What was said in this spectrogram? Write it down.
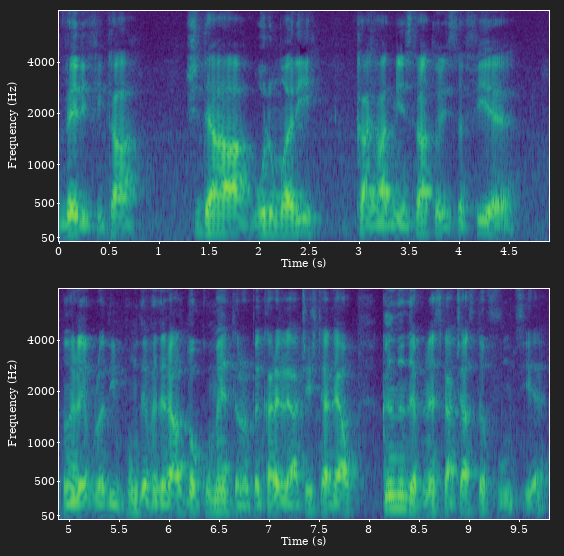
verifica și de a urmări ca administratorii să fie în regulă din punct de vedere al documentelor pe care le aceștia le au când îndeplinesc această funcție,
